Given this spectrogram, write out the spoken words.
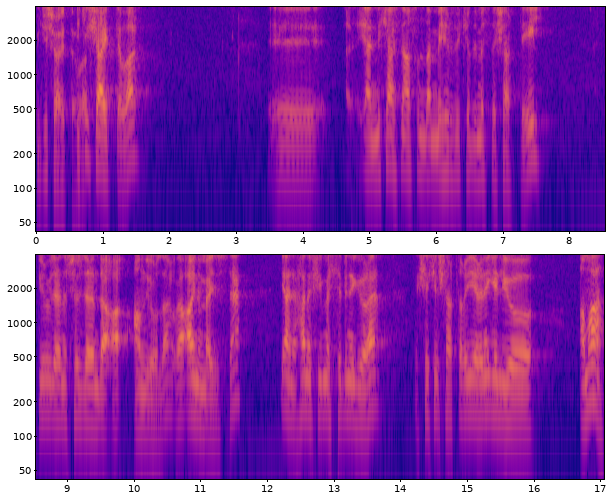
İki şahit de var. İki şahit de var. Ee, yani nikah esnasında mehir zikredilmesi de şart değil. Birbirlerinin sözlerinde anlıyorlar ve aynı mecliste yani Hanefi mezhebine göre şekil şartları yerine geliyor. Ama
